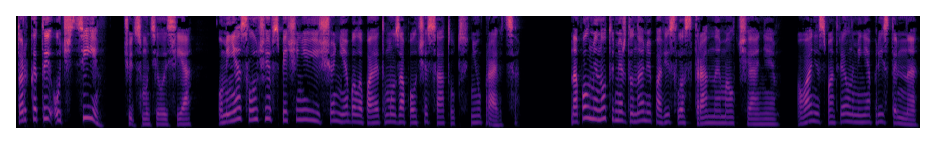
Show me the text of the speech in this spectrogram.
Только ты учти, чуть смутилась я. У меня случаев с печенью еще не было, поэтому за полчаса тут не управиться. На полминуты между нами повисло странное молчание. Ваня смотрел на меня пристально,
